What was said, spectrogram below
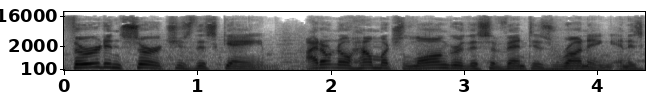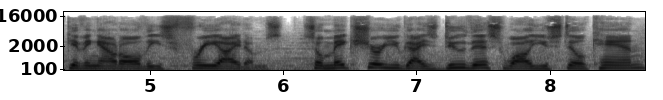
Third in search is this game. I don't know how much longer this event is running and is giving out all these free items, so make sure you guys do this while you still can.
